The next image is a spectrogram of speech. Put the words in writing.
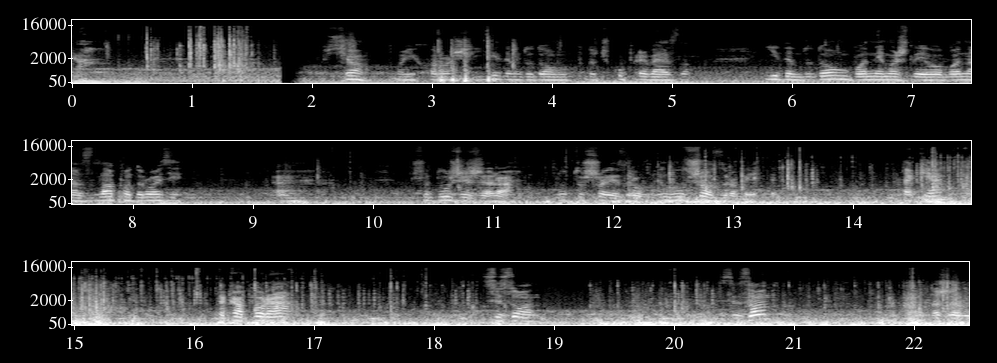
Я. Все, мої хороші, їдемо додому. Дочку привезла. Їдемо додому, бо неможливо, вона зла по дорозі. Е, що дуже жара. Ну то що я зроблю? Ну що зробити? Таке? Така пора. Сезон. Сезон на жару.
